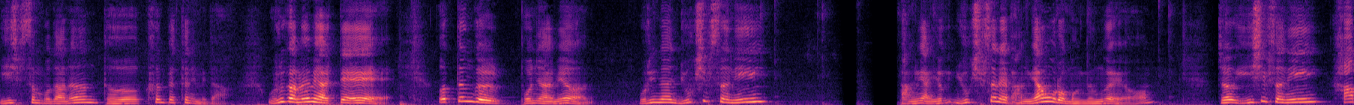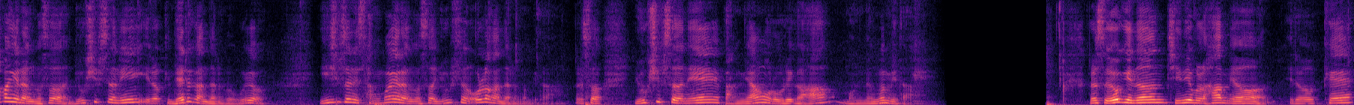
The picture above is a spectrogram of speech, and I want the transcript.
20선보다는 더 큰 패턴입니다. 우리가 매매할 때 어떤 걸 보냐면, 우리는 60선이 방향, 60선의 방향으로 먹는 거예요. 즉 20선이 하방이라는 것은 60선이 이렇게 내려간다는 거고요. 20선이 상방이라는 것은 60선 올라간다는 겁니다. 그래서 60선의 방향으로 우리가 먹는 겁니다. 그래서 여기는 진입을 하면 이렇게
